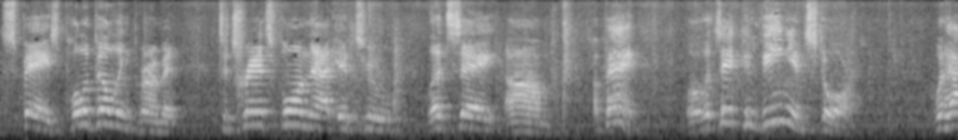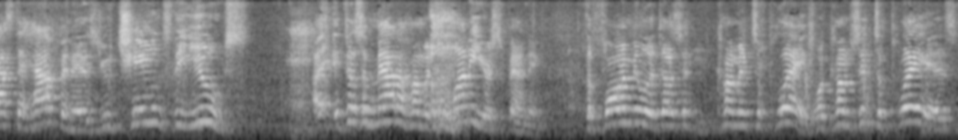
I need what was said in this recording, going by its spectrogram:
space, pull a building permit to transform that into, let's say, um, a bank, or let's say a convenience store. What has to happen is you change the use. I- It doesn't matter how much money you're spending. The formula doesn't come into play. What comes into play is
